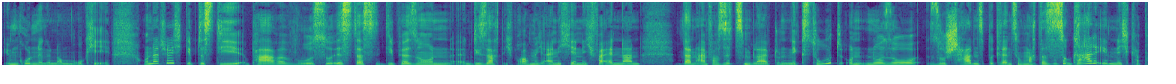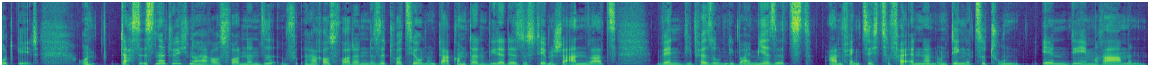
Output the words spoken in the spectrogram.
im Grunde genommen okay. Und natürlich gibt es die Paare, wo es so ist, dass die Person, die sagt, ich brauche mich eigentlich hier nicht verändern, dann einfach sitzen bleibt und nichts tut und nur so, so Schadensbegrenzung macht, dass es so gerade eben nicht kaputt geht. Und das ist natürlich eine herausfordernde, herausfordernde Situation. Und da kommt dann wieder der systemische Ansatz, wenn die Person, die bei mir sitzt, anfängt sich zu verändern und Dinge zu tun in dem Rahmen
